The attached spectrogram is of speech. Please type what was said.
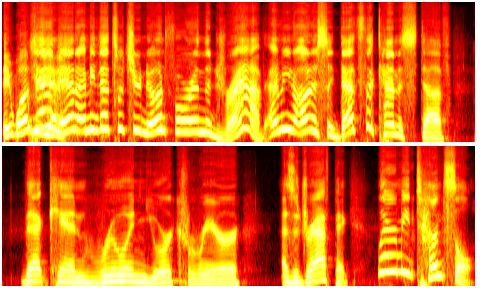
it wasn't. yeah, yet. man. I mean, that's what you're known for in the draft. I mean, honestly, that's the kind of stuff that can ruin your career as a draft pick. Laremy Tunsil,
